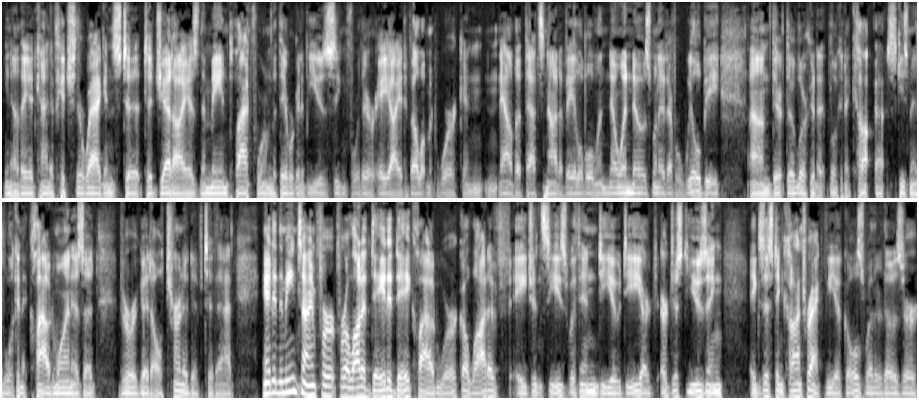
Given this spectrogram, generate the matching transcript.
you know, they had kind of hitched their wagons to, to JEDI as the main platform that they were going to be using for their AI development work. And now that that's not available, and no one knows when it ever will be, um, they're, they're looking at looking at uh, excuse me looking at Cloud One as a very good alternative to that. And in the meantime, for for a lot of day to day cloud work, a lot of agents agencies within DoD are, are just using existing contract vehicles, whether those are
